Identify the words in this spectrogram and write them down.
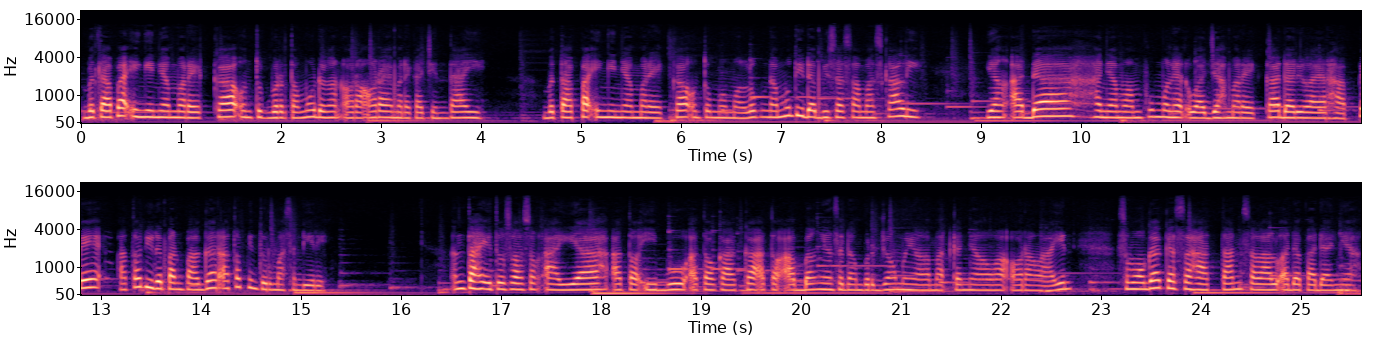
Betapa inginnya mereka untuk bertemu dengan orang-orang yang mereka cintai Betapa inginnya mereka untuk memeluk, namun tidak bisa sama sekali. Yang ada hanya mampu melihat wajah mereka dari layar HP atau di depan pagar atau pintu rumah sendiri. Entah itu sosok ayah atau ibu atau kakak atau abang yang sedang berjuang menyelamatkan nyawa orang lain, semoga kesehatan selalu ada padanya.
